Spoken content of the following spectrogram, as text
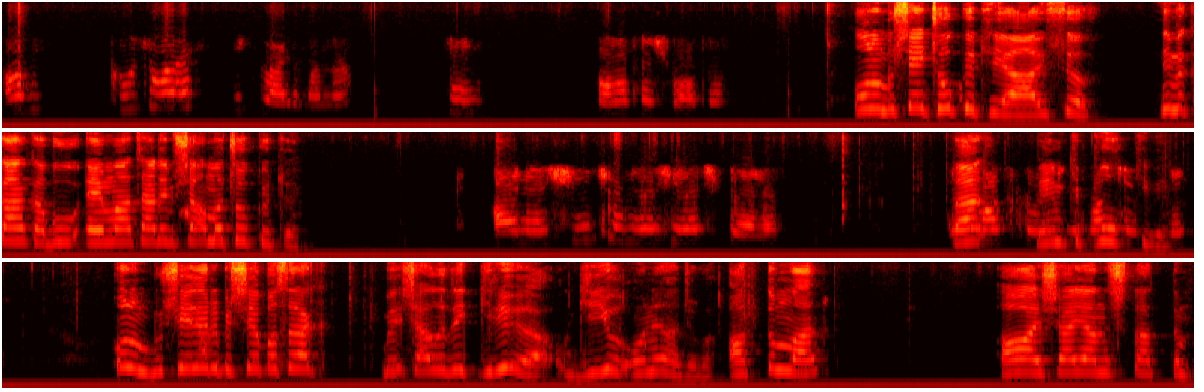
Abi kılıç olarak ilk verdi bana. Şey, bana taş oldu. Oğlum bu şey çok kötü ya Yusuf. Değil mi kanka bu envanterde bir şey alma çok kötü. Aynen şimdi çok güzel şeyler çıktı öyle. Ben- benimki bok gibi. Oğlum bu şeyleri bir şeye basarak bir eşyaları direkt giriyor ya. Giyiyor o ne acaba? Attım lan. Aa eşyayı yanlışlıkla attım.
